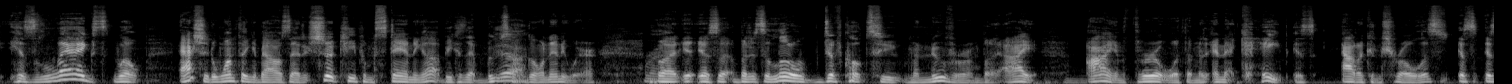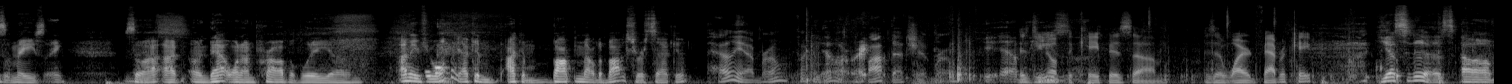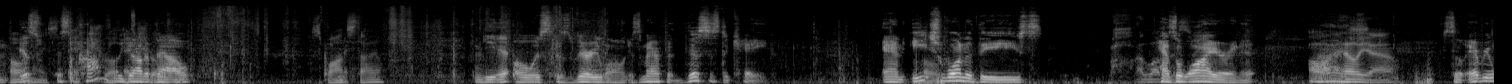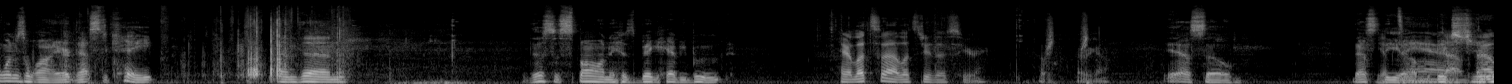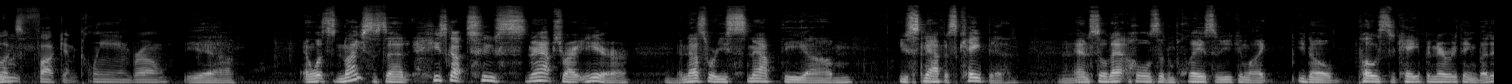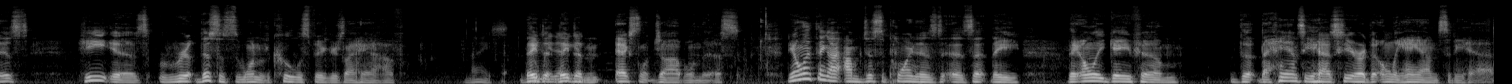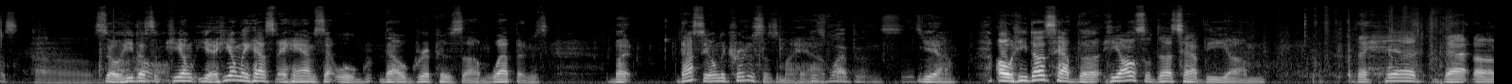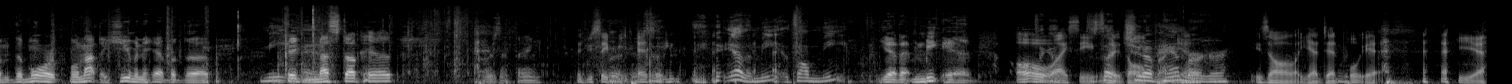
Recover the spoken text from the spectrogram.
his legs, well, actually the one thing about it is that it should keep him standing up because that boot's Yeah. not going anywhere. But it is a but it's a little difficult to maneuver him, but I I am thrilled with him and that cape is out of control. It's it's, it's amazing. So I, I on that one I'm probably um I mean if you want me I can I can bop him out of the box for a second. Hell yeah, bro. Fucking do it. Pop that shit, bro. Yeah. Is, do you know if the cape is um is it a wired fabric cape? Yes, it is. Um, Oh, it's, nice. it's Extra- probably got extra about Spawn style? yeah. Oh, it's, it's very long. As a matter of fact, this is the cape, and each one of these I love has a wire in it. Oh hell yeah. So every one is wired. That's the cape, and then this is Spawn in his big heavy boot. Here, let's uh let's do this here. Oh, there we go. Yeah. So that's Yep. the, um, the big shoe. that looks fucking clean, bro. Yeah. And what's nice is that he's got two snaps right here, and that's where you snap the um you snap his cape in. And so that holds it in place and you can like, you know, pose the cape and everything, but it's he is real this is one of the coolest figures I have. Nice. They did they did an excellent job on this. The only thing I, I'm disappointed is is that they they only gave him the the hands he has here are the only hands that he has. Oh. So he doesn't. He only yeah he only has the hands that will that will grip his um, weapons, but that's the only criticism I have. His weapons. That's Yeah. Oh, he does have the. He also does have the um, the head that um the more well not the human head but the Meat big head. messed up head. Where's that thing? Did you say meathead? yeah, the meat. It's all meat. Yeah, that meat head. Oh, Like a- I see. It's Like like it's all chewed up front, yeah. hamburger. He's all yeah, Deadpool. Yeah, yeah.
